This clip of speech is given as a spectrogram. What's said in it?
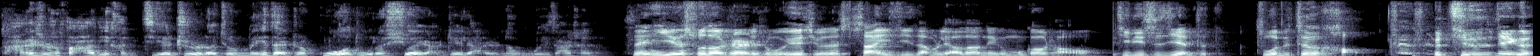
还是说法拉第很节制的，就是没在这儿过度的渲染这俩人的五味杂陈。所以你越说到这儿的时候，我越觉得上一集咱们聊到那个幕高潮基地事件，他做的真好。其实这个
